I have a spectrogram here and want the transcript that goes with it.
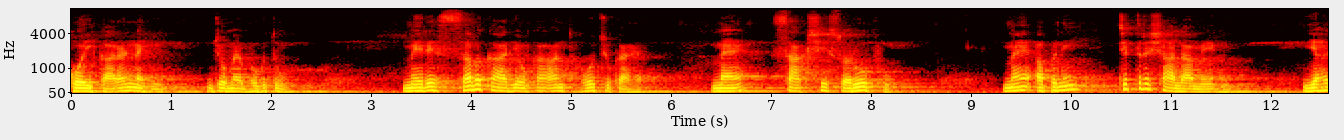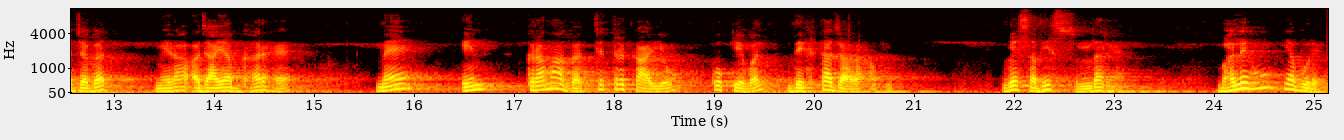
कोई कारण नहीं जो मैं भुगतूं। मेरे सब कार्यों का अंत हो चुका है। मैं साक्षी स्वरूप हूँ। मैं अपनी चित्रशाला में हूँ। यह जगत मेरा अजायब घर है, मैं इन क्रमागत चित्रकारियों को केवल देखता जा रहा हूँ। वे सभी सुंदर हैं, भले हों या बुरे।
